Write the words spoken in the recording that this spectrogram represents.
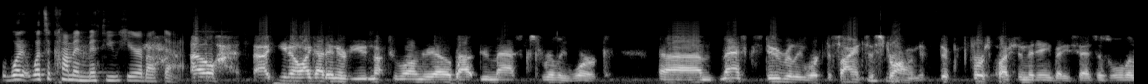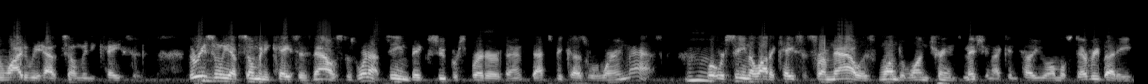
what what's a common myth you hear about that? Oh, I, you know, I got interviewed not too long ago about do masks really work? Um, masks do really work. The science is strong. The, the first question that anybody says is, well, then why do we have so many cases? The reason we have so many cases now is because we're not seeing big super spreader events. That's because we're wearing masks. Mhm. What we're seeing a lot of cases from now is one to one transmission. I can tell you almost everybody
